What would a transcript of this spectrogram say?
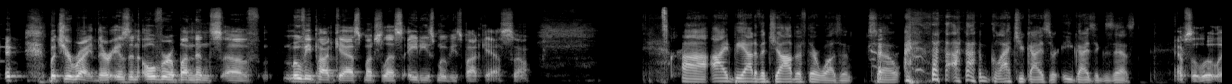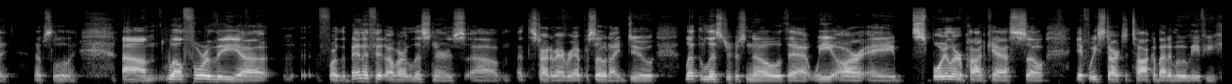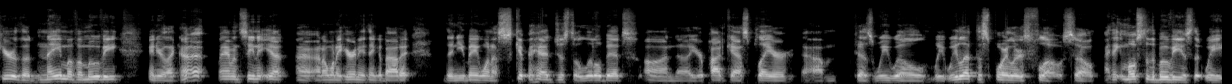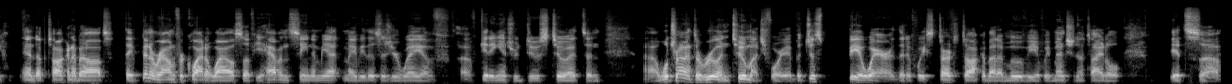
but you're right there is an overabundance of movie podcasts much less 80s movies podcasts so uh, I'd be out of a job if there wasn't. So I'm glad you guys are you guys exist. Absolutely, absolutely. Um, well, for the uh, for the benefit of our listeners, um, at the start of every episode, I do let the listeners know that we are a spoiler podcast. So if we start to talk about a movie, if you hear the name of a movie and you're like, uh, I haven't seen it yet, I don't want to hear anything about it, then you may want to skip ahead just a little bit on uh, your podcast player. Um, because we will we, we let the spoilers flow. So I think most of the movies that we end up talking about, they've been around for quite a while. So if you haven't seen them yet, maybe this is your way of of getting introduced to it. And uh, we'll try not to ruin too much for you, but just be aware that if we start to talk about a movie, if we mention a title, it's uh,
